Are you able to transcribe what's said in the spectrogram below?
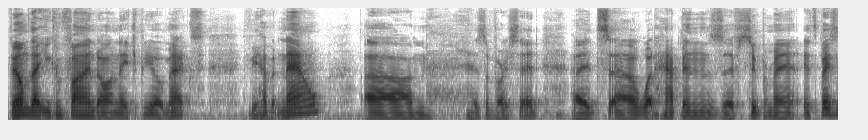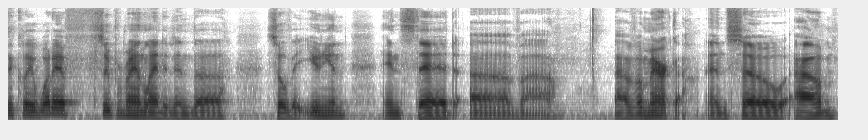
film that you can find on HBO Max if you have it now. Um, as I've already said, uh, it's uh, what happens if Superman. It's basically what if Superman landed in the Soviet Union instead of uh, of America, and so um,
